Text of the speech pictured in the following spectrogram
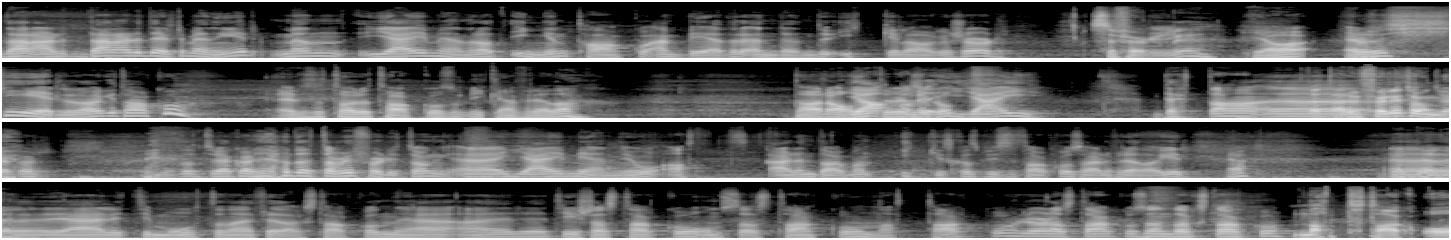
der er, det, der er det delte meninger, men jeg mener at ingen taco er bedre enn den du ikke lager sjøl. Selvfølgelig. Ja, Det er eller, så kjedelig å lage taco. eller så tar du taco som ikke er fredag. Da er det alltid Ja, veldig altså, godt. jeg Dette uh, Dette er en føljetong. Dette ja, dette blir føljetong. Uh, jeg mener jo at er det en dag man ikke skal spise taco, så er det fredager. Eh, jeg er litt imot den der fredagstacoen. Jeg er tirsdagstaco, onsdagstaco, nattaco, lørdagstaco, søndagstaco. Nattak. Å,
